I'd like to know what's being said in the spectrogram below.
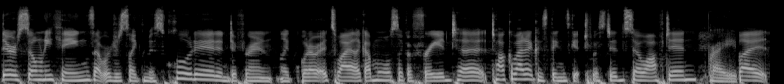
There's so many things that were just like misquoted and different, like whatever. It's why like I'm almost like afraid to talk about it because things get twisted so often. Right. But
